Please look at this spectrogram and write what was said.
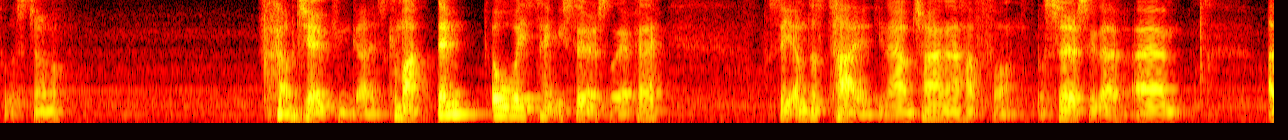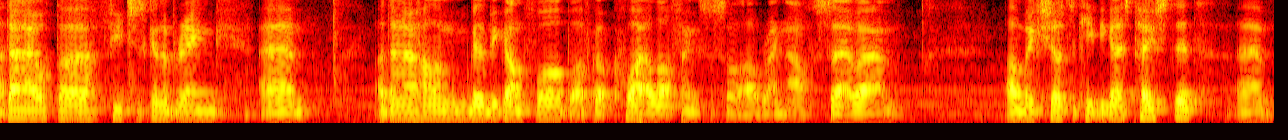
for this channel. I'm joking, guys. Come on, don't always take me seriously, okay? See, I'm just tired, you know. I'm trying to have fun, but seriously though, um, I don't know what the future's gonna bring. Um, I don't know how long I'm gonna be gone for, but I've got quite a lot of things to sort out right now. So um, I'll make sure to keep you guys posted, um,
